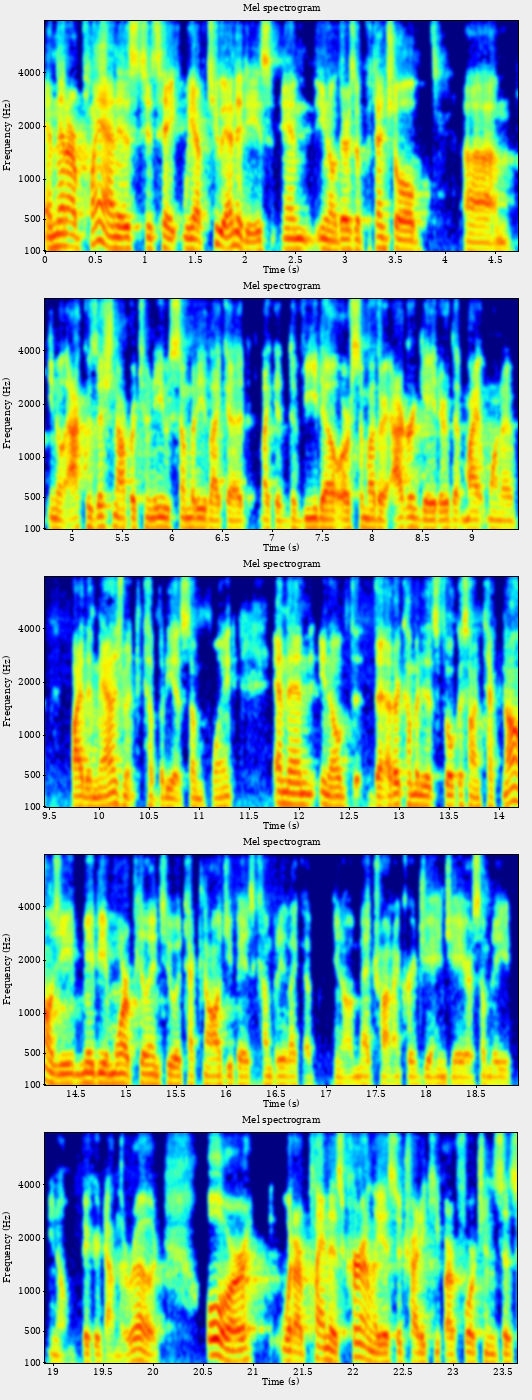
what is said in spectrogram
And then our plan is to take. We have two entities, and you know there's a potential. Um, you know, acquisition opportunity with somebody like a like a Davita or some other aggregator that might want to buy the management company at some point. And then, you know, the, the other company that's focused on technology may be more appealing to a technology-based company like a, you know, Medtronic or J and J or somebody, you know, bigger down the road. Or what our plan is currently is to try to keep our fortunes as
